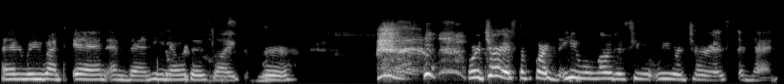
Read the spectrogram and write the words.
and then we went in, and then he noticed like we're we're tourists. Of course, he will notice he, we were tourists, and then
